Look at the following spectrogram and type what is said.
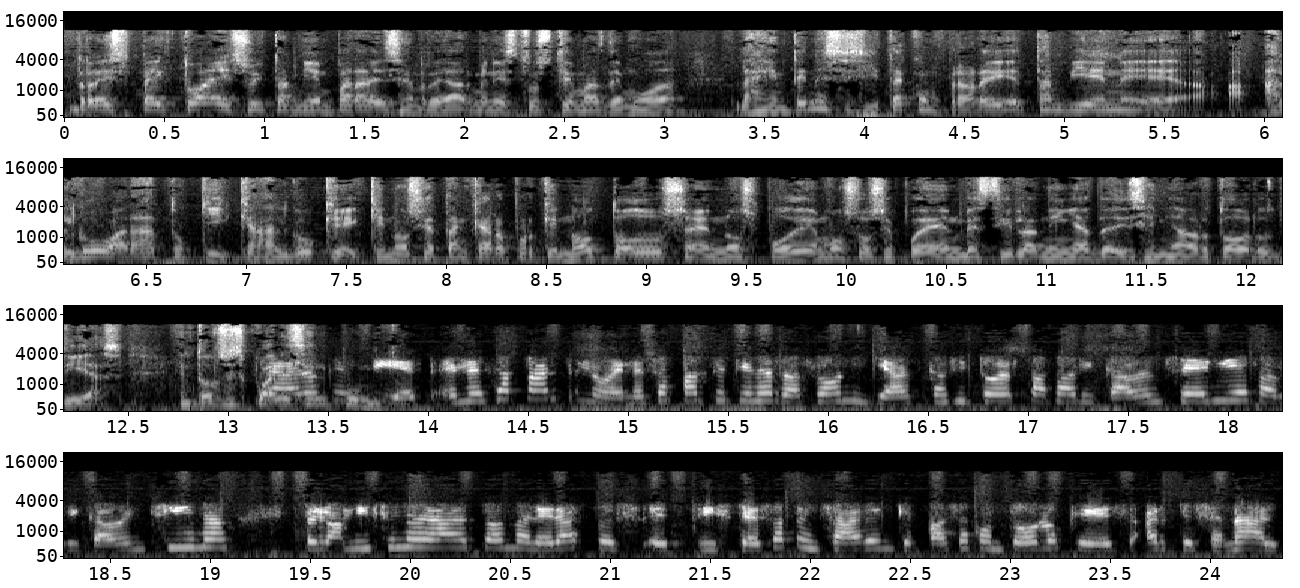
Respecto a eso y también para desenredarme en estos temas de moda, la gente necesita comprar eh, también algo barato, Kika, algo que, que, no sea tan caro porque no todos nos podemos o se pueden vestir las niñas de diseñador todos los días. Entonces, ¿cuál es el punto? Sí, en esa parte no, en esa parte tiene razón y ya casi todo está fabricado en serie, fabricado en China, pero a mí se me da de todas maneras pues eh, tristeza pensar en qué pasa con todo lo que es artesanal.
